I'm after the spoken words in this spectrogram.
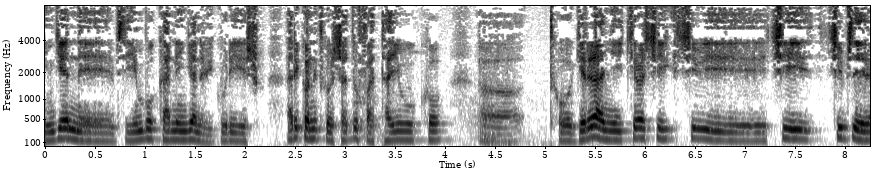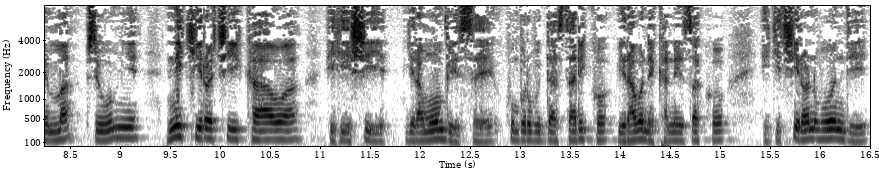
ingene byimbuka n'ingene bigurishwa ariko ntitwosha dufata yuko eh, twogereranya ikiro cy'ibyema byumye n'ikiro cy'ikawa ihishiye ngira mwumvise kumbura ubudasa ariko biraboneka neza ko igiciro n'ubundi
